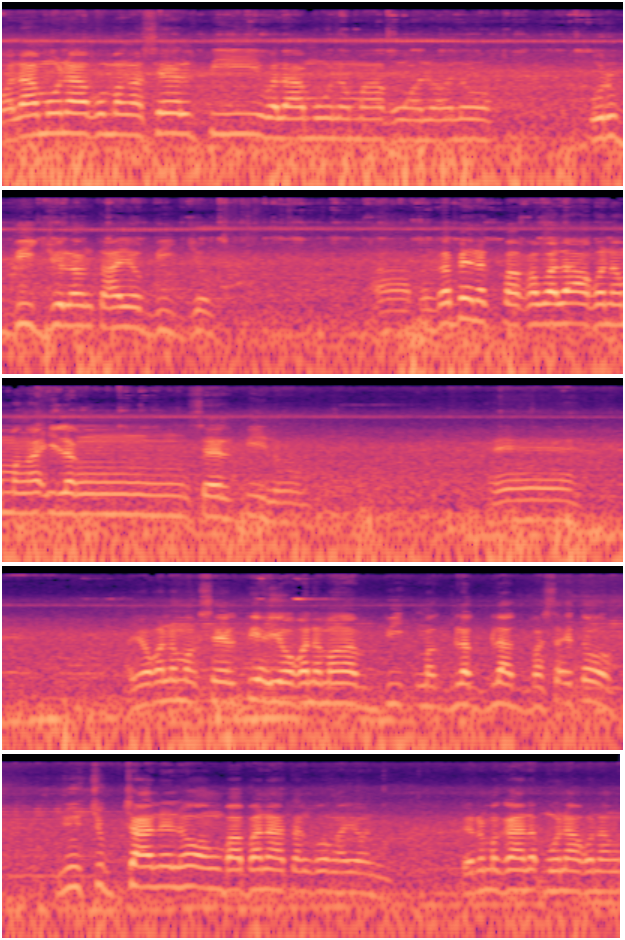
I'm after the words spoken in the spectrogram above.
Wala muna ako mga selfie. Wala muna mga kung ano-ano. Puro video lang tayo, video. Ah, kagabi nagpakawala ako ng mga ilang selfie, no. Eh ayoko na mag-selfie, ayoko na mga vi- mag-vlog-vlog. Basta ito, YouTube channel ho ang babanatan ko ngayon. Pero maghanap muna ako ng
